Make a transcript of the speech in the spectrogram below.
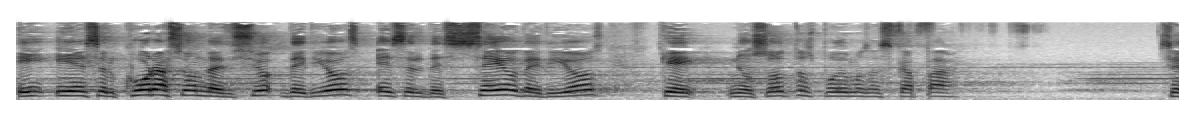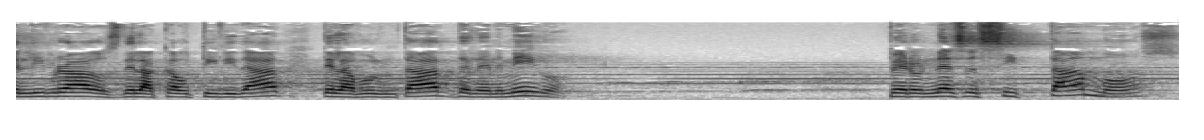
Y, es el corazón de Dios, es el deseo de Dios que nosotros podemos escapar, ser librados de la cautividad, de la voluntad del enemigo. Pero necesitamos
